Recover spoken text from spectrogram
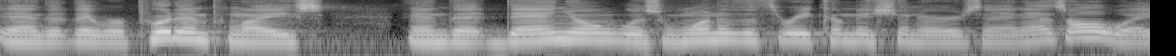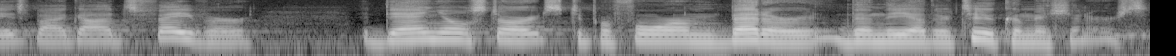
and that they were put in place, and that Daniel was one of the three commissioners, and as always, by God's favor, Daniel starts to perform better than the other two commissioners.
